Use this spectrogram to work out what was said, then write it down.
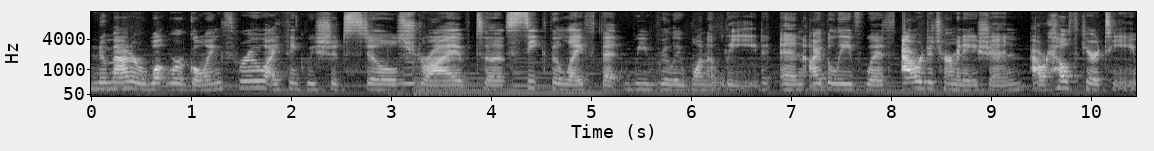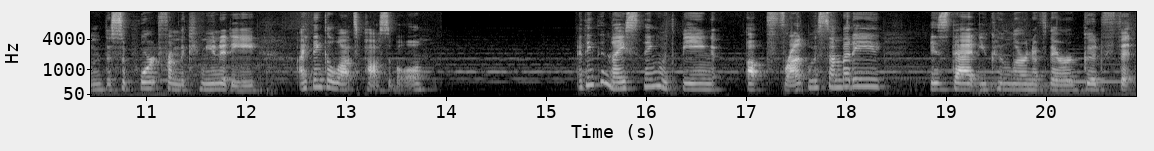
No matter what we're going through, I think we should still strive to seek the life that we really want to lead. And I believe with our determination, our healthcare team, the support from the community, I think a lot's possible. I think the nice thing with being upfront with somebody is that you can learn if they're a good fit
